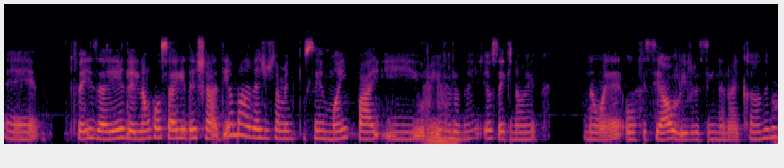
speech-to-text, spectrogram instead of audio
é, fez a ele, ele não consegue deixar de amar, né? Justamente por ser mãe e pai. E o uhum. livro, né? Eu sei que não é, não é oficial o livro, assim, né? Não é cânone,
